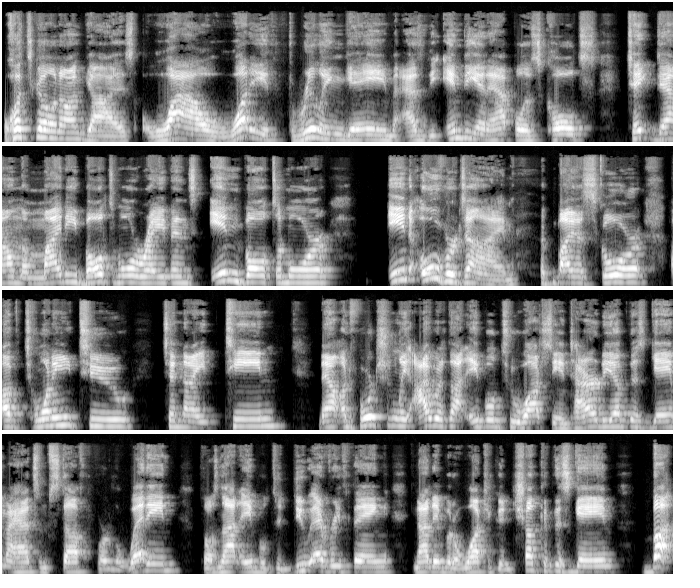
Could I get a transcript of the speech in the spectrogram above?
What's going on, guys? Wow, what a thrilling game as the Indianapolis Colts take down the mighty Baltimore Ravens in Baltimore in overtime by a score of 22 to 19. Now, unfortunately, I was not able to watch the entirety of this game. I had some stuff for the wedding, so I was not able to do everything, not able to watch a good chunk of this game, but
